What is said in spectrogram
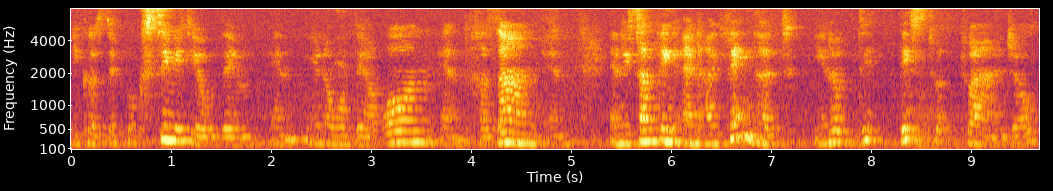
because the proximity of them and you know of their own and Chazan and and it's something and I think that you know thi- this triangle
